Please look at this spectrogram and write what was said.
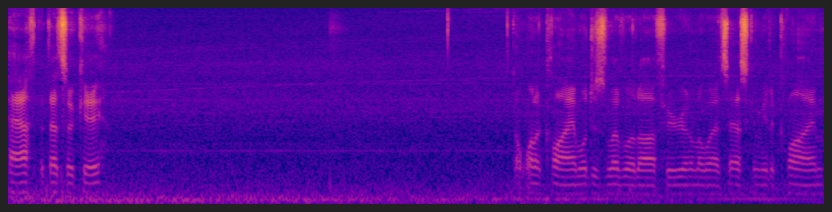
path, but that's okay. Don't want to climb. We'll just level it off here. I don't know why it's asking me to climb.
